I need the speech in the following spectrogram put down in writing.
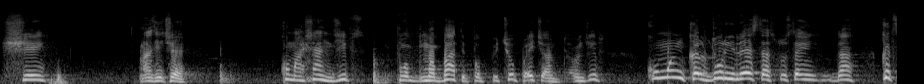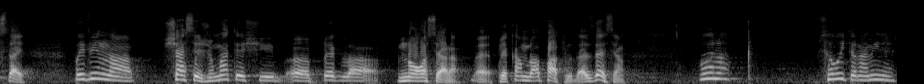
Și am zice, cum așa în gips? P- mă bate pe picior pe aici, în în gips? Cum în căldurile astea tu stai? Da. Cât stai? Păi vin la șase jumate și uh, plec la 9 seara. Bă, plecam la 4, dar îți dai seama. Ăla să uită la mine.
